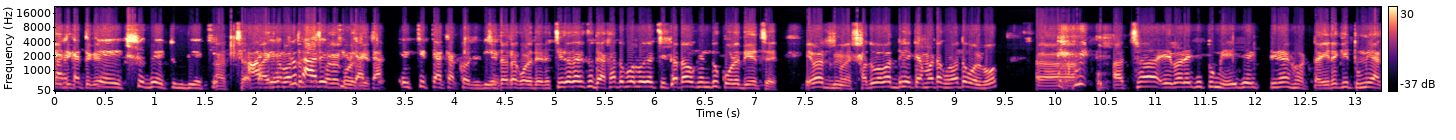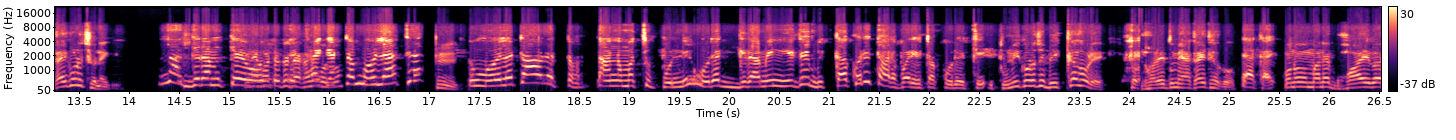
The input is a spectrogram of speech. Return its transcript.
এই দিক থেকে। শুধু একটু দিয়েছে। আচ্ছা, পায়খানা বাথরুম সরকার করে টাকা একটু টাকা করে দিয়েছে। চিতাটা করে দিয়েছে। চিতাটা একটু দেখাতে বলব যে চিতাটাও কিন্তু করে দিয়েছে। এবার সাধু বাবার দিকে ক্যামেরাটা ঘোরাতে বলব। আহ, আচ্ছা এবার এই যে তুমি এই যে টিনের ঘরটা এটা কি তুমি একাই করেছ নাকি? না গ্রামকে একটু মহিলা আছে। মহিলাটা আর একটা তার নাম হচ্ছে পুণ্যি। ওরা গ্রামে নিয়ে যায় ভিক্ষা করে তারপরে এটা করেছে। তুমি করেছ ভিক্ষা করে? ঘরে তুমি একাই থাকো? একাই। কোনো মানে ভয় বা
